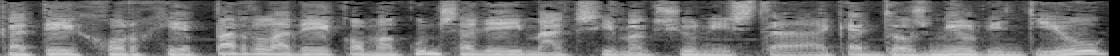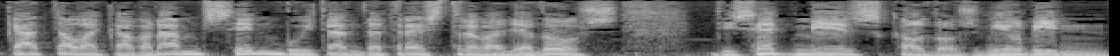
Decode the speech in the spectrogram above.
que té Jorge Parladé com a conseller i màxim accionista. Aquest 2021, Cata l'acabarà amb 183 treballadors, 17 més que el 2020.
